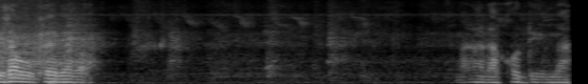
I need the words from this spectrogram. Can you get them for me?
Chỉ ra ok đi rồi mà đã con đi mà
